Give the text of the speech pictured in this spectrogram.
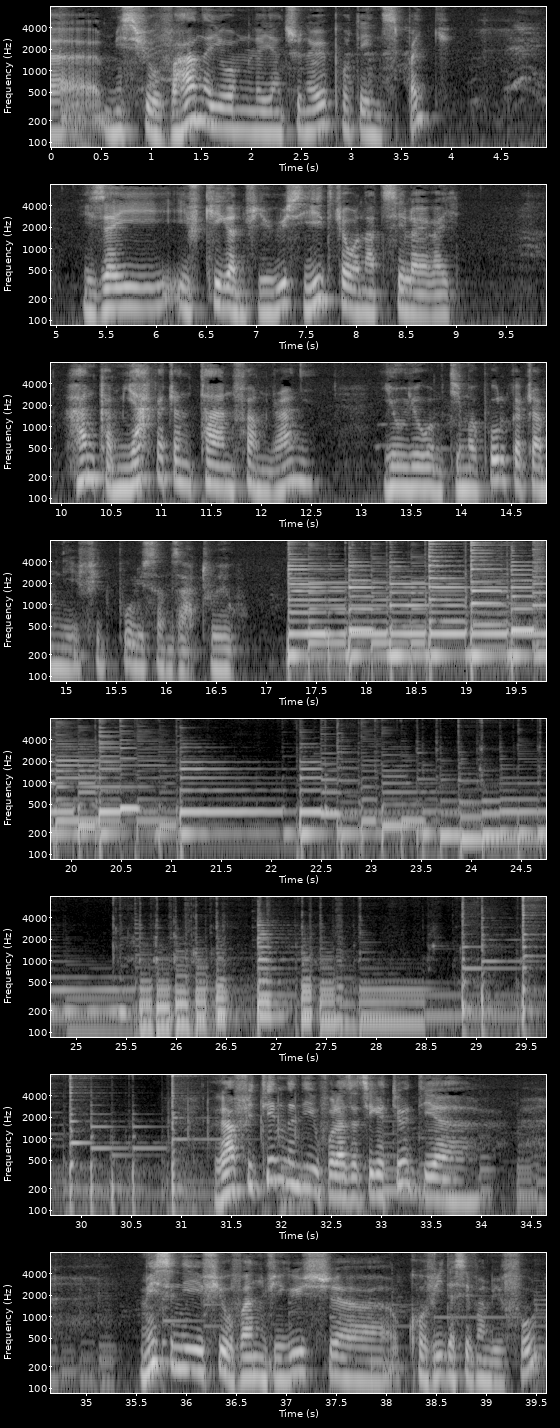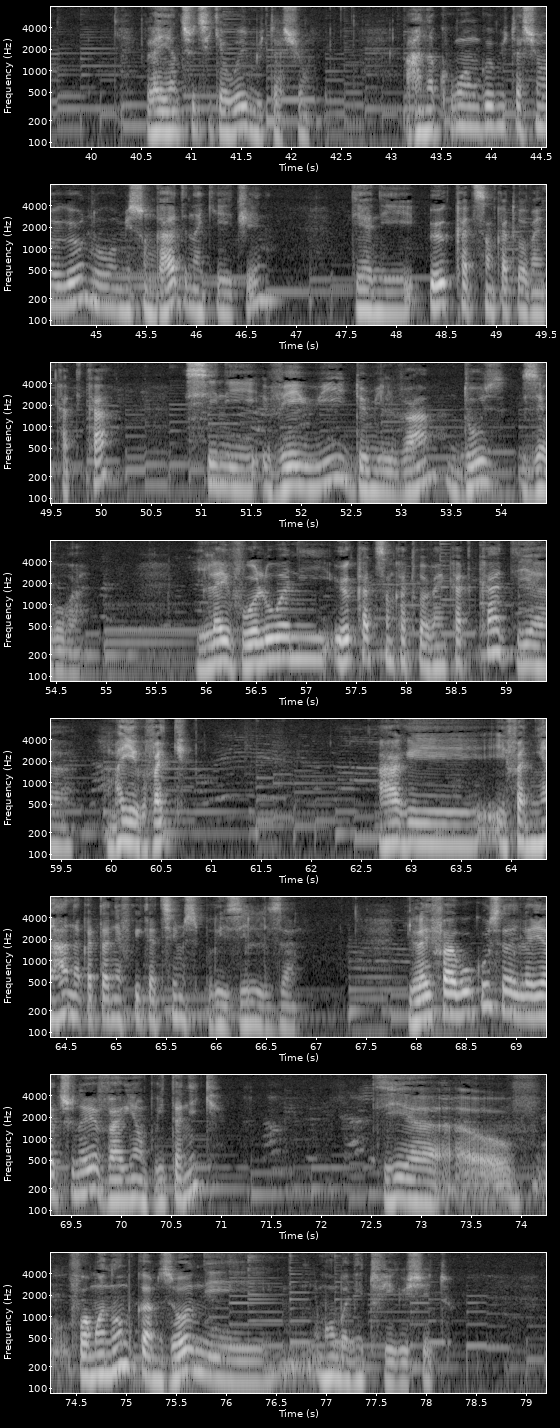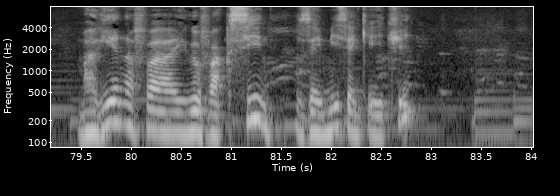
misy fiovana eo amin'ilay antsoina hoe protéine spike izay ifikiran'ny virus hiditra ao anaty sela iray. hany ka miakatra ny tahan'ny famindrany eo ho eo amin'ny dimampolo ka hatramin'ny fitopolo isan-jato eo. Raha fintinina ny voalazantsika teo dia Misy ny fiovan'ny virus covid sivy ambin'ny folo, ilay antsointsika hoe mutation. Anakiroa amin'ireo mutation ireo no misongadina ankehitriny, dia ny E quatre cent quatre-vingt-quatre K sy ny VUI deux mille vingt douze zéro un. Ilay voalohany E quatre cent quatre-vingt-quatre K dia mahery vaika. ary efa nianaka tany Afrika Atsimo sy Brezila izany. Ilay faharoa kosa ilay antsoina hoe variant britannique dia uh, vao manomboka amin'izao ny momba an'ito virus ito. Marihana fa ireo vaksiny izay misy ankehitriny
